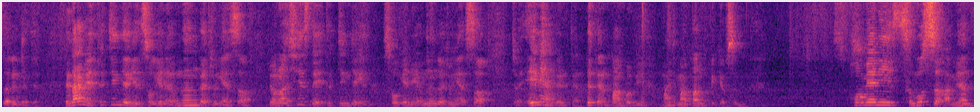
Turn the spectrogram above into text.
쓰는 거죠. 그 다음에 특징적인 소견이 없는 것 중에서 이런 시스트의 특징적인 소견이 없는 것 중에서 좀 애매한 걸 때는 그때는 방법이 마지막 방법밖에 없습니다. 표면이 스무스하면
